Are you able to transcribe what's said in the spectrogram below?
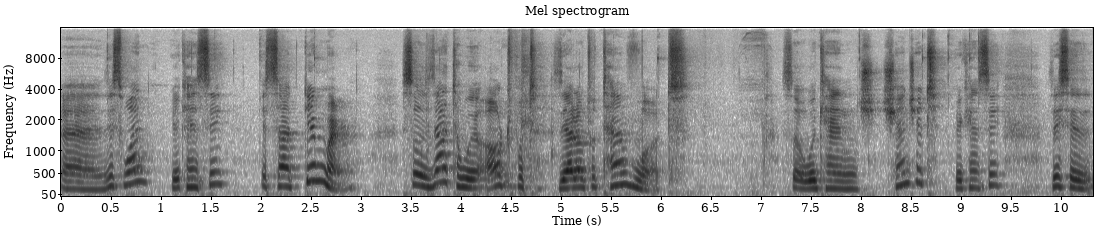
uh, this one. You can see it's a dimmer. So that will output 0 to 10 volts. So we can ch change it. You can see this is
